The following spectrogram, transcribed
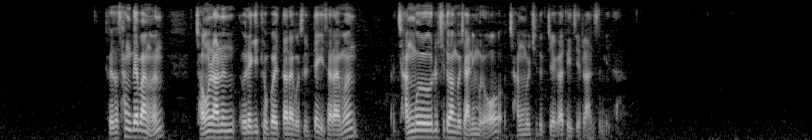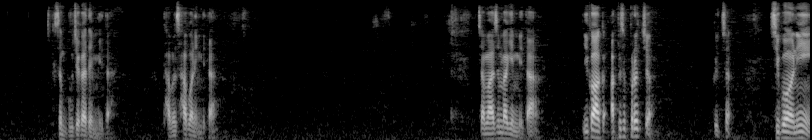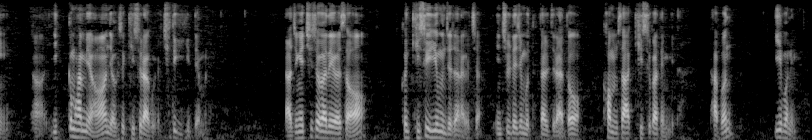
그래서 상대방은 정을 아는 을에게 교부했다라고 했을 때 이 사람은 작물을 취득한 것이 아니므로 작물 취득죄가 되지를 않습니다. 그래서 무죄가 됩니다. 답은 4번입니다. 자 마지막입니다. 이거 앞에서 풀었죠? 그렇죠? 직원이 어, 입금하면 여기서 기수라고요. 취득이기 때문에. 나중에 취소가 되어서 그건 기수 이유 문제잖아. 그렇죠? 인출되지 못했다 할지라도 컴사 기수가 됩니다. 답은 2번입니다.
